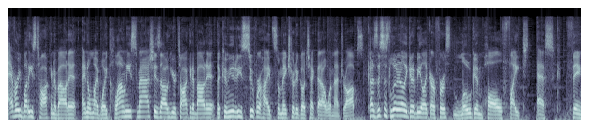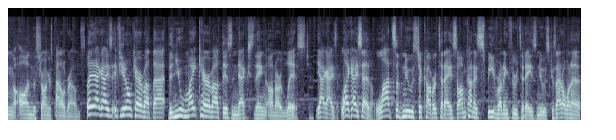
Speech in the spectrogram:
Everybody's talking about it. I know my boy Clowny Smash is out here talking about it. The community's super hyped, so make sure to go check that out when that drops. Because this is literally going to be like our first Logan Paul fight-esque thing on the strongest battlegrounds. But yeah, guys, if you don't care about that, then you might care about this next thing on our list. Yeah, guys, like I said, lots of news to cover today, so I'm kind of speed running through today's news because I don't want to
